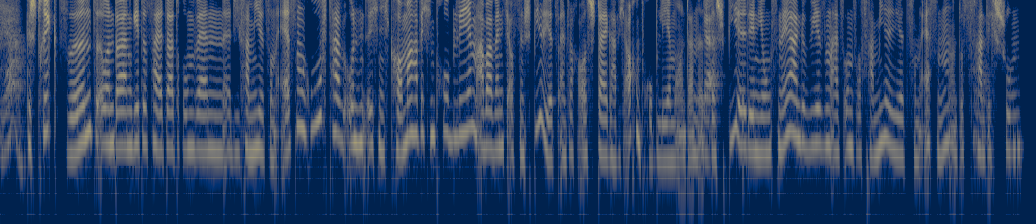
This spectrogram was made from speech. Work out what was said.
ja. gestrickt sind. Und dann geht es halt darum, wenn die Familie zum Essen ruft hab, und ich nicht komme, habe ich ein Problem. Aber wenn ich aus dem Spiel jetzt einfach aussteige, habe ich auch ein Problem. Und dann ist das Spiel den Jungs näher gewesen als unsere Familie zum Essen. Und das fand ich schon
